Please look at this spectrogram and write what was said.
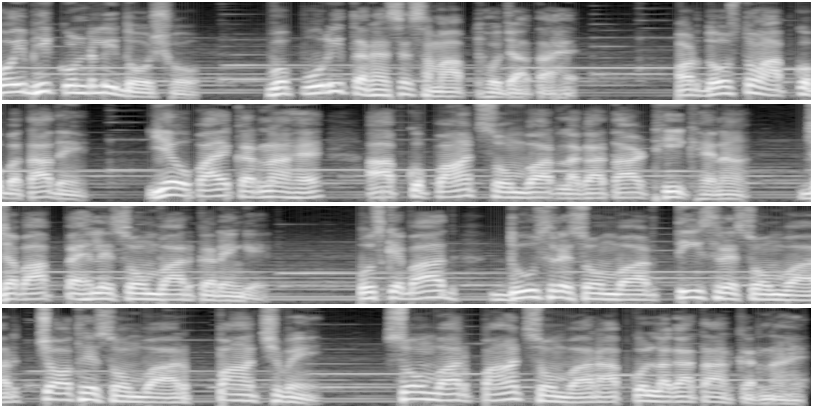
कोई भी कुंडली दोष हो, वो पूरी तरह से समाप्त हो जाता है। और दोस्तों, आपको बता दें यह उपाय करना है, आपको पाँच सोमवार लगातार ठीक है ना, जब आप पहले सोमवार करेंगे। उसके बाद दूसरे सोमवार, तीसरे सोमवार, चौथे सोमवार, पाँचवें। सोमवार, पाँच सोमवार आपको लगातार करना है।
